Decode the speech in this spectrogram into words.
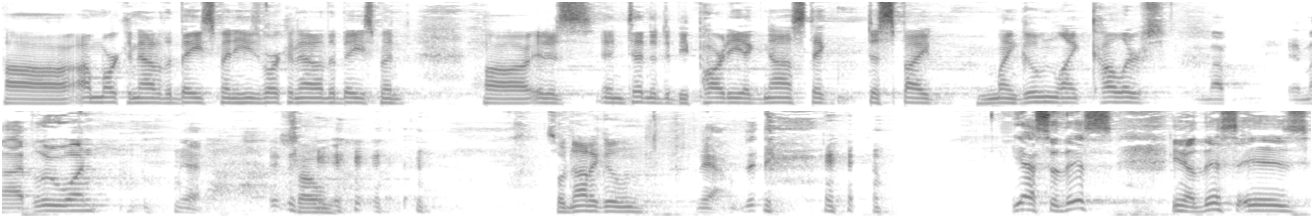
Uh, I'm working out of the basement. He's working out of the basement. Uh, it is intended to be party agnostic, despite my goon-like colors. Am I, am I blue one? Yeah. So, so not a goon. Yeah. Yeah, so this, you know, this is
